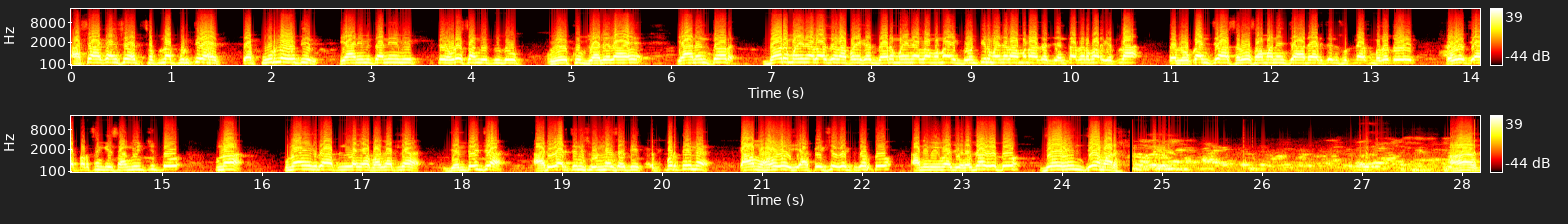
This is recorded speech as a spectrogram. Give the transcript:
आशा आकांक्षा आहेत स्वप्नापूर्ती आहेत त्या पूर्ण होतील. या निमित्ताने मी एवढं सांगितलं तो वेळ खूप झालेला आहे. यानंतर दर महिन्याला जर आपण एका दर महिन्याला म्हणा एक दोन तीन महिन्याला म्हणा जर जनता दरबार घेतला तर लोकांच्या सर्वसामान्यांच्या अडचणी सुटण्यास मदत होईल. एवढंच या प्रसंगी सांगू इच्छितो. पुन्हा पुन्हा एकदा आपल्याला या भागातल्या जनतेच्या अडीअडचणी सोडण्यासाठी तत्परतेनं काम व्हावं ही अपेक्षा व्यक्त करतो आणि मी माझी रजा घेतो. जय हिंद जय महाराष्ट्र. आज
